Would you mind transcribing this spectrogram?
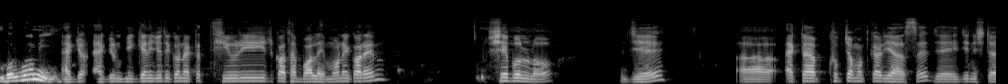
বলব আমি? একজন একজন বিজ্ঞানী যদি কোনো একটা থিওরির কথা বলে মনে করেন সে বলল যে আহ, একটা খুব চমৎকার ইয়ে আছে যে এই জিনিসটা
